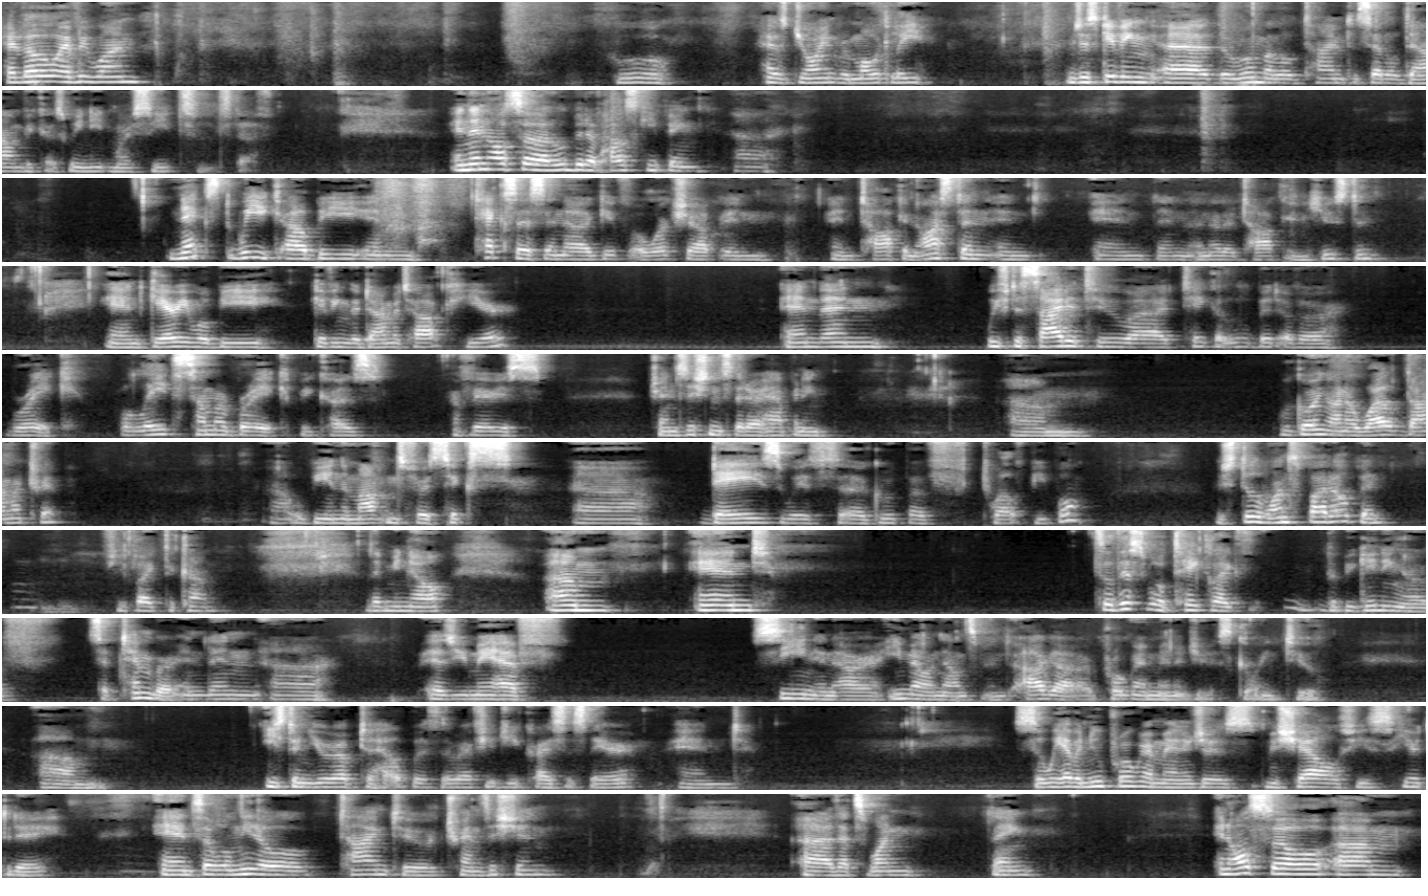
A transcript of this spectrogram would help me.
Hello, everyone who has joined remotely. I'm just giving uh, the room a little time to settle down because we need more seats and stuff. And then also a little bit of housekeeping. Uh, next week I'll be in Texas and I'll give a workshop in and talk in Austin and and then another talk in Houston. And Gary will be giving the Dharma talk here. And then we've decided to uh, take a little bit of a break, a late summer break, because of various transitions that are happening. Um, we're going on a wild Dharma trip. Uh, we'll be in the mountains for six uh, days with a group of 12 people. There's still one spot open if you'd like to come, let me know. Um, and so this will take like the beginning of September, and then, uh, as you may have seen in our email announcement, Aga, our program manager, is going to um, Eastern Europe to help with the refugee crisis there, and so we have a new program manager, Michelle. She's here today. And so we'll need a little time to transition. Uh, that's one thing. And also, um,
